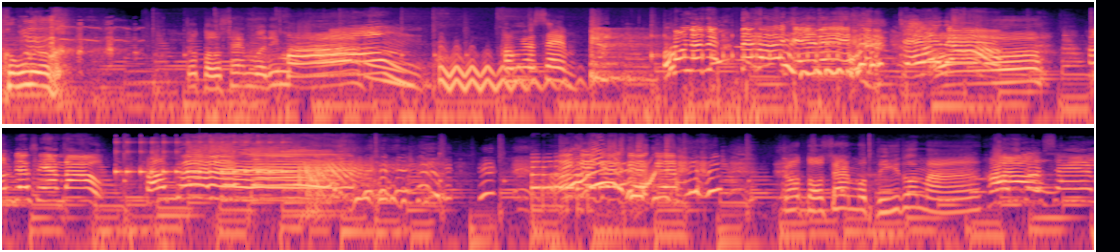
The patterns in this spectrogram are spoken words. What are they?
Không được. Cho tớ xem với đi mà. Không. Không cho xem. Không cho xem. Đây là chị đi Chị ơi Ờ. Không cho xem đâu. Không cho xem đâu. Cho tớ xem một tí thôi mà. Không cho xem.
